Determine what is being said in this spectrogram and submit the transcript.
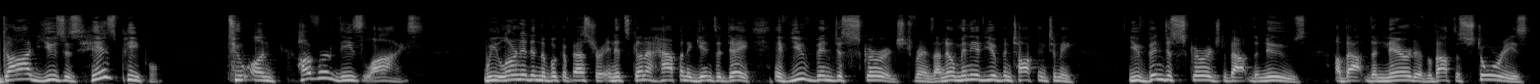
God uses his people to uncover these lies. We learn it in the book of Esther, and it's going to happen again today. If you've been discouraged, friends, I know many of you have been talking to me. You've been discouraged about the news, about the narrative, about the stories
